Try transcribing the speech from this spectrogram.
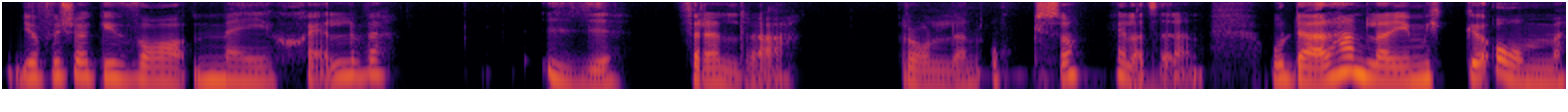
Jag försöker ju vara mig själv i föräldrarollen också hela tiden. Och där handlar det mycket om,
